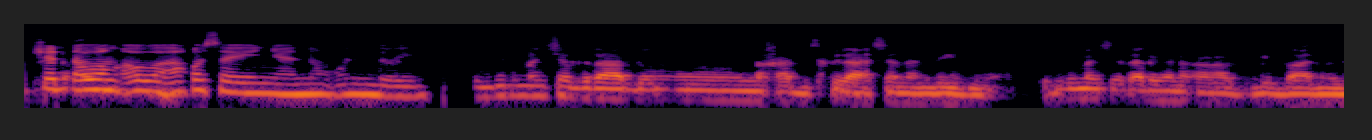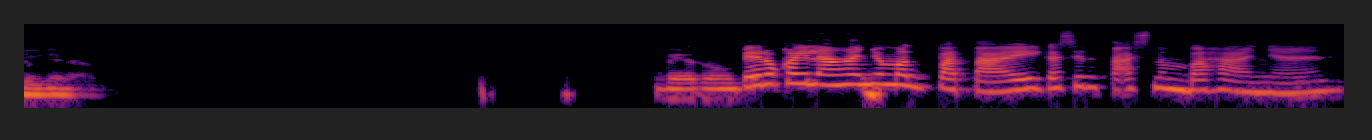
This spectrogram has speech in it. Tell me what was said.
Siya tawang-awa ako sa inyo nung Ondoy. hindi naman siya grabing nakadisgrasya ng linya. Hindi naman siya talaga nakakagiba ng linya namin. Merong Pero kailangan nyo magpatay kasi ang taas ng baha niyan.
